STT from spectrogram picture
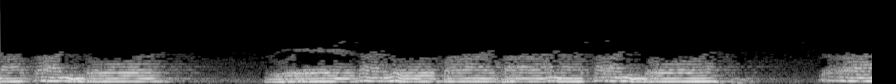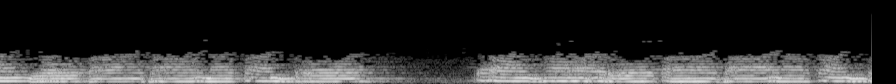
นาปันโตเวทนุปาทานาปันโตสัญโยปาทานาปันโตสังฆารุปาทานาปันโต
